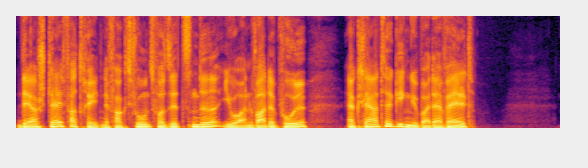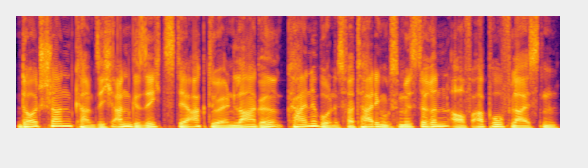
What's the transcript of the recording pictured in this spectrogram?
Der stellvertretende Fraktionsvorsitzende Johann Wadepool erklärte gegenüber der Welt, Deutschland kann sich angesichts der aktuellen Lage keine Bundesverteidigungsministerin auf Abruf leisten.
